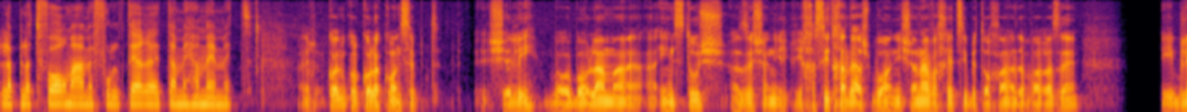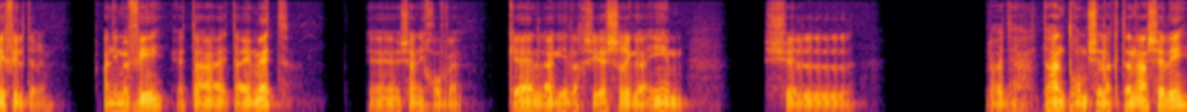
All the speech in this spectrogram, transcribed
לפלטפורמה המפולטרת, המהממת. קודם כל, כל הקונספט שלי בעולם האינסטוש הזה שאני יחסית חדש בו, אני שנה וחצי בתוך הדבר הזה, היא בלי פילטרים. אני מביא את, ה, את האמת אה, שאני חווה. כן, להגיד לך שיש רגעים של, לא יודע, טנטרום של הקטנה שלי,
